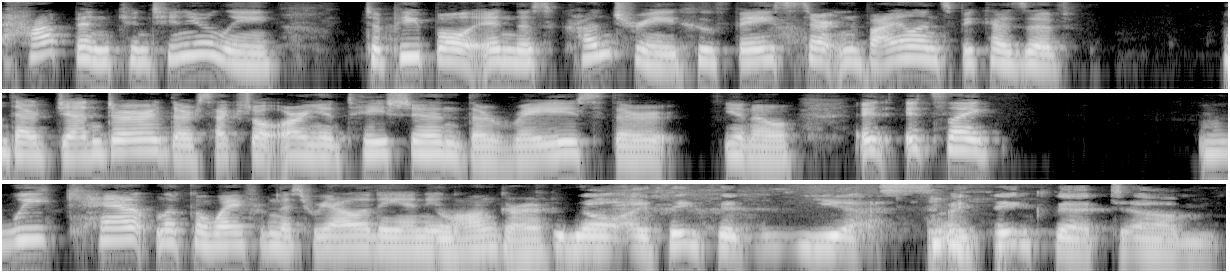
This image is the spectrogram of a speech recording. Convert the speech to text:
happened continually to people in this country who face certain violence because of their gender, their sexual orientation, their race, their, you know, it, it's like we can't look away from this reality any longer. No, I think that, yes, I think that, um,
